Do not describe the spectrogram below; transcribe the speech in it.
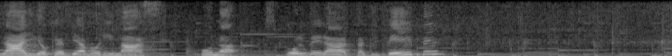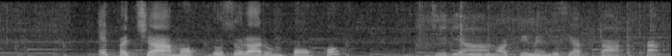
l'aglio che abbiamo rimasto una spolverata di pepe e facciamo rosolare un poco. Giriamo altrimenti si attacca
